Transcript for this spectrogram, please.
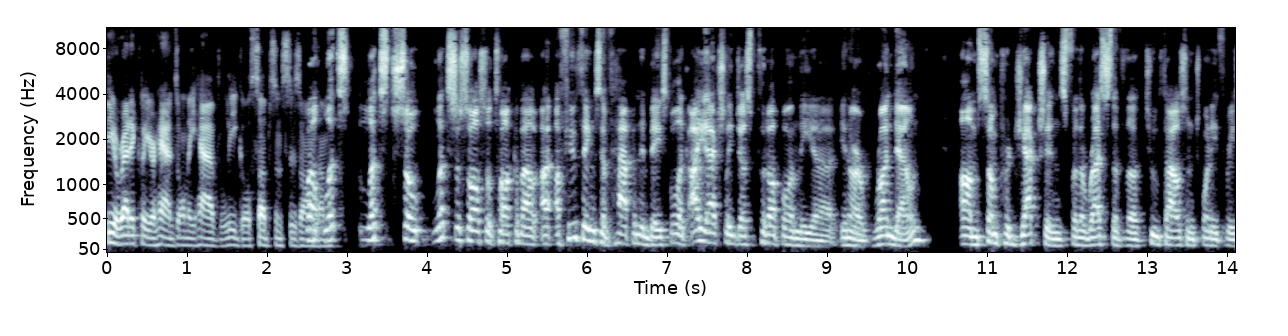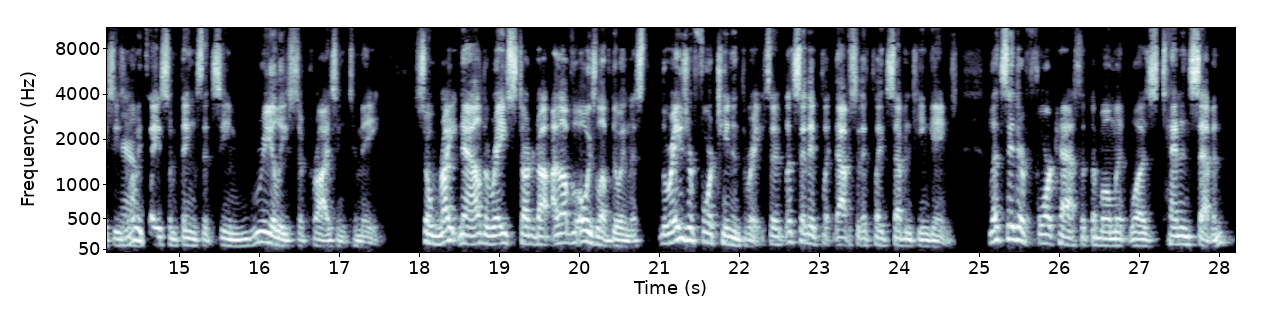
theoretically your hands only have legal substances on well, them. Well, let's let's so let's just also talk about a, a, few things have happened in baseball. Like I actually just put up on the uh, in our rundown um, some projections for the rest of the 2023 season. Yeah. Let me tell you some things that seem really surprising to me. So right now, the Rays started out. I love always love doing this. The Rays are 14 and three. So let's say they played. Obviously, they've played 17 games. Let's say their forecast at the moment was 10 and seven,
